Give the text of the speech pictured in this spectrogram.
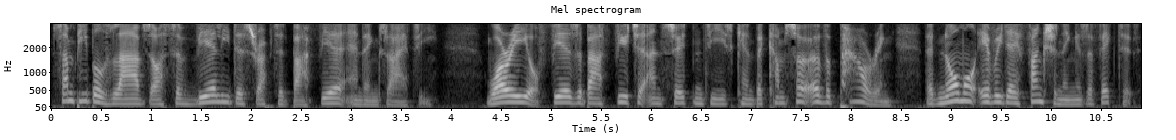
Some people's lives are severely disrupted by fear and anxiety. Worry or fears about future uncertainties can become so overpowering that normal everyday functioning is affected.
